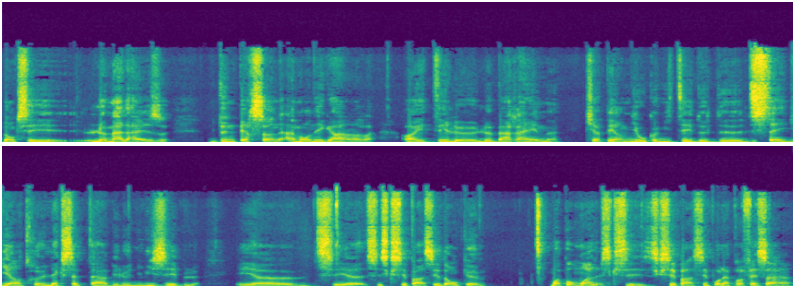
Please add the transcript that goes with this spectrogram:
Donc, c'est le malaise d'une personne à mon égard a été le, barème qui a permis au comité de, distinguer entre l'acceptable et le nuisible. Et euh, c'est ce qui s'est passé. Donc, moi, pour moi, ce qui s'est passé pour la professeure,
